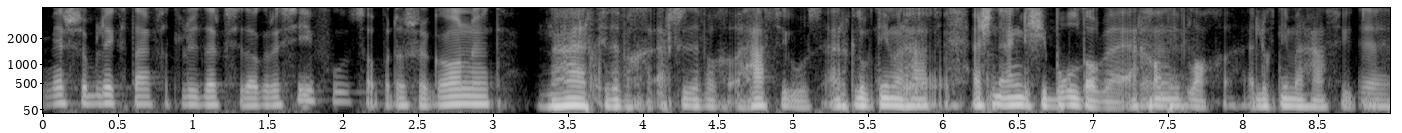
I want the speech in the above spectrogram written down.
Im ersten Blick denken die Leute, er sieht aggressiv aus, aber das ist er gar nicht. Nein, er sieht einfach, er sieht einfach hässig aus. Er schaut immer Ja. hässig. Er ist ein englischer Bulldog, er kann nicht lachen. Er schaut immer hässig aus. Ja, ja.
